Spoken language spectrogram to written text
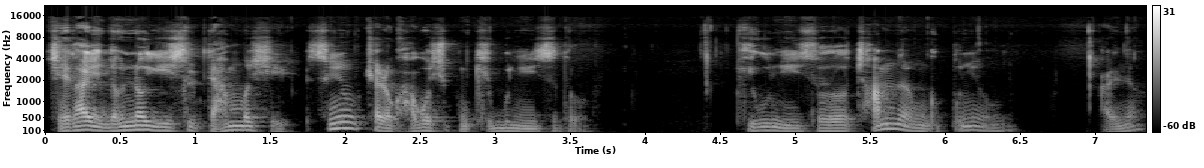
재산이 넉넉히 있을 때 한 번씩 승용차로 가고 싶은 기분이 있어도 기분이 있어서 참는 것 뿐이요. 알냐?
